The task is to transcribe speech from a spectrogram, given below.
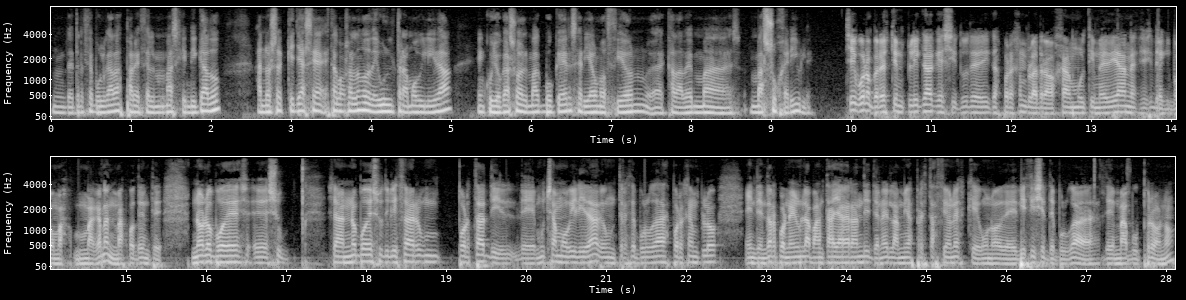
de 13 pulgadas parece el más indicado, a no ser que ya sea, estamos hablando de ultramovilidad, en cuyo caso el MacBook Air sería una opción eh, cada vez más, más sugerible. Sí, bueno, pero esto implica que si tú te dedicas, por ejemplo, a trabajar multimedia, necesitas equipo más, más grande, más potente. No lo puedes, eh, o sea, no puedes utilizar un portátil de mucha movilidad, de un 13 pulgadas, por ejemplo, e intentar poner una pantalla grande y tener las mismas prestaciones que uno de 17 pulgadas de MacBook Pro, ¿no?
